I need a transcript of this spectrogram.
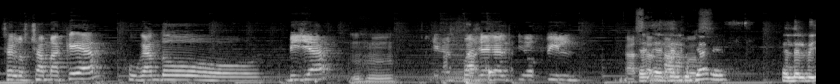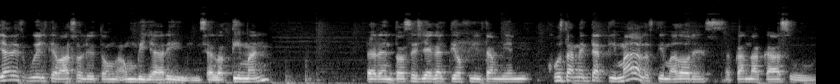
se los chamaquean jugando billar y después llega el tío Phil. El, el del billar es, el del billar es Will que va solito a un, a un billar y, se lo timan. Pero entonces llega el tío Phil también, justamente a timar a los timadores, sacando acá su,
